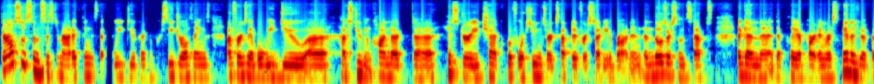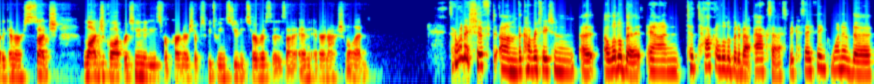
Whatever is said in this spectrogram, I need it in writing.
There are also some systematic things that we do, kind of procedural things. Uh, for example, we do uh, a student conduct uh, history check before students are accepted for study abroad. And, and those are some steps, again, that, that play a part in risk management, but again, are such logical opportunities for partnerships between student services and international ed. So I want to shift um, the conversation a, a, little bit and to talk a little bit about access because I think one of the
